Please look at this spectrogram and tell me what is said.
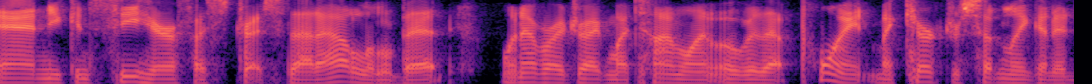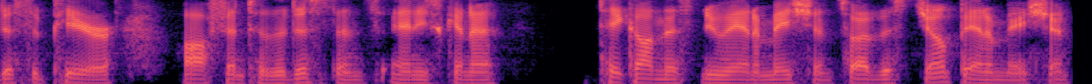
And you can see here, if I stretch that out a little bit, whenever I drag my timeline over that point, my character's suddenly going to disappear off into the distance, and he's going to take on this new animation. So I have this jump animation,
